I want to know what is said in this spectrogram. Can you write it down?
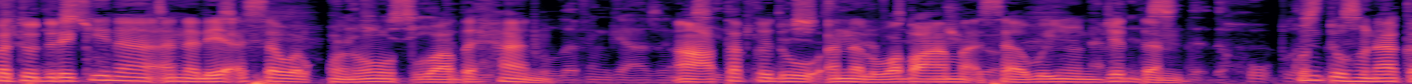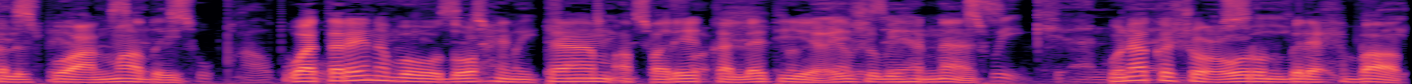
فتدركين أن اليأس والقنوط واضحان. أعتقد أن الوضع مأساوي جدا. كنت هناك الأسبوع الماضي وترين بوضوح تام الطريقة التي يعيش بها الناس. هناك شعور بالإحباط.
